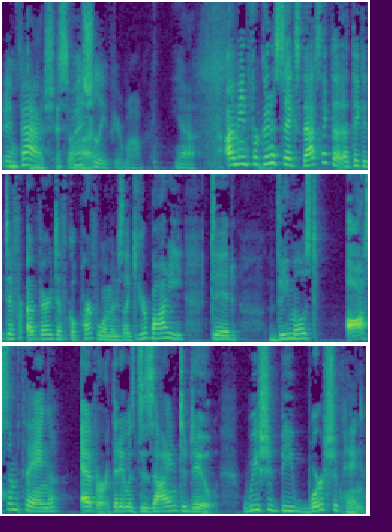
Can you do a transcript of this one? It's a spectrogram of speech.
In Oh, fact, God, she's so especially if you're a mom. Yeah. I mean, for goodness sakes, that's like the I think a diff- a very difficult part for women is like your body did the most awesome thing ever that it was designed to do. We should be worshiping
